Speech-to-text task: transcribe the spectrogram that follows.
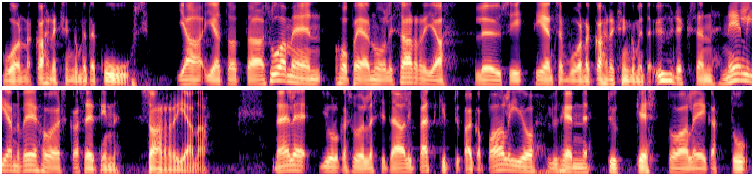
vuonna 1986. Ja, ja tota, Suomeen Hopeanuoli-sarja löysi tiensä vuonna 1989 neljän VHS-kasetin sarjana. Näille julkaisuille sitä oli pätkitty aika paljon, lyhennetty kestoa, leikattu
